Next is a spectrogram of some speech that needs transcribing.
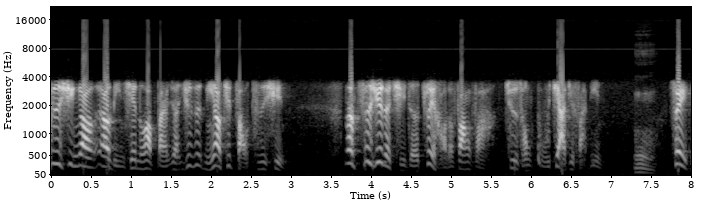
资讯要要领先的话，本来就就是你要去找资讯。那资讯的取得最好的方法就是从股价去反映。嗯所以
